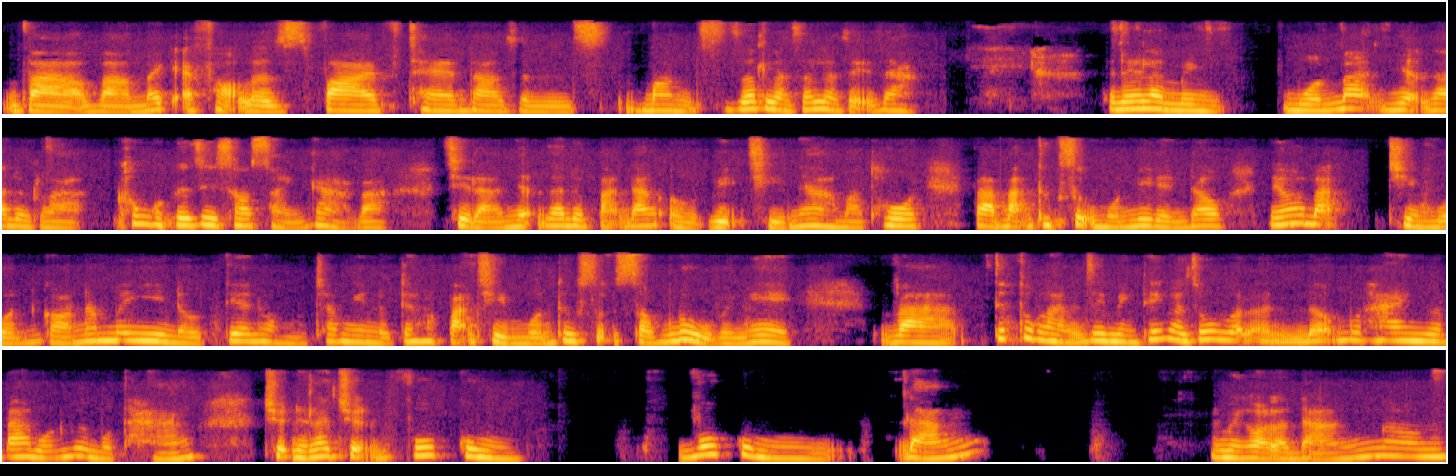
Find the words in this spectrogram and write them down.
và và make effortless five, ten thousand months rất là rất là dễ dàng. Thế nên là mình muốn bạn nhận ra được là không có cái gì so sánh cả và chỉ là nhận ra được bạn đang ở vị trí nào mà thôi và bạn thực sự muốn đi đến đâu. Nếu mà bạn chỉ muốn có 50.000 đầu tiên hoặc 100.000 đầu tiên hoặc bạn chỉ muốn thực sự sống đủ với nghề và tiếp tục làm cái gì mình thích và giúp đỡ một hai người ba bốn người một tháng chuyện đấy là chuyện vô cùng vô cùng đáng mình gọi là đáng um,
